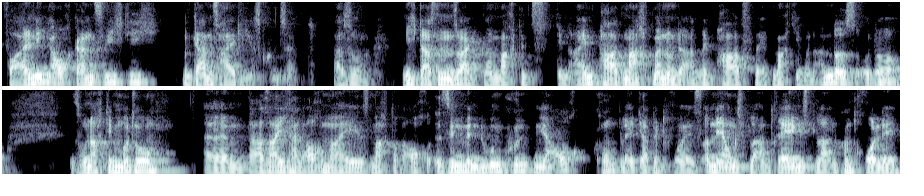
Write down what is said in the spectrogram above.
Vor allen Dingen auch ganz wichtig, ein ganzheitliches Konzept. Also nicht, dass man sagt, man macht jetzt den einen Part macht man und der andere Part vielleicht macht jemand anders oder mhm so nach dem Motto, ähm, da sage ich halt auch immer, hey, es macht doch auch Sinn, wenn du einen Kunden ja auch komplett ja betreust. Ernährungsplan, Trainingsplan, Kontrolle,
